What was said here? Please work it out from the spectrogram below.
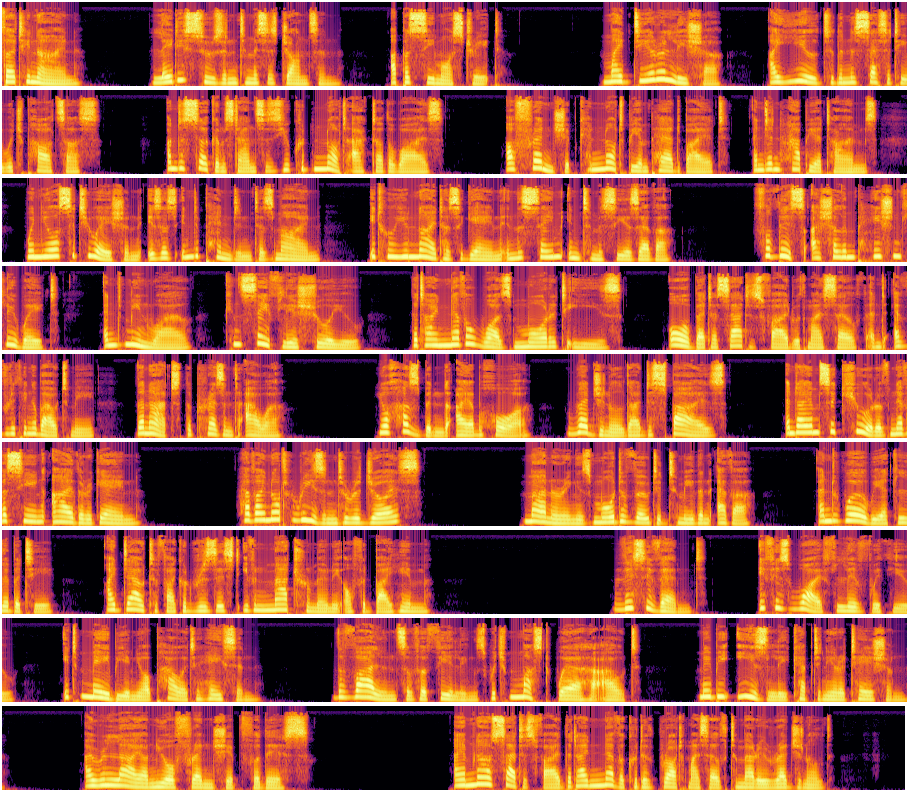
39. Lady Susan to Mrs. Johnson. Upper Seymour Street. My dear Alicia, I yield to the necessity which parts us. Under circumstances you could not act otherwise. Our friendship cannot be impaired by it, and in happier times, when your situation is as independent as mine, it will unite us again in the same intimacy as ever. For this I shall impatiently wait, and meanwhile can safely assure you that I never was more at ease, or better satisfied with myself and everything about me than at the present hour. Your husband I abhor, Reginald I despise, and I am secure of never seeing either again. Have I not reason to rejoice? Manwaring is more devoted to me than ever, and were we at liberty, I doubt if I could resist even matrimony offered by him. This event, if his wife live with you, it may be in your power to hasten. The violence of her feelings, which must wear her out, may be easily kept in irritation. I rely on your friendship for this. I am now satisfied that I never could have brought myself to marry Reginald,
